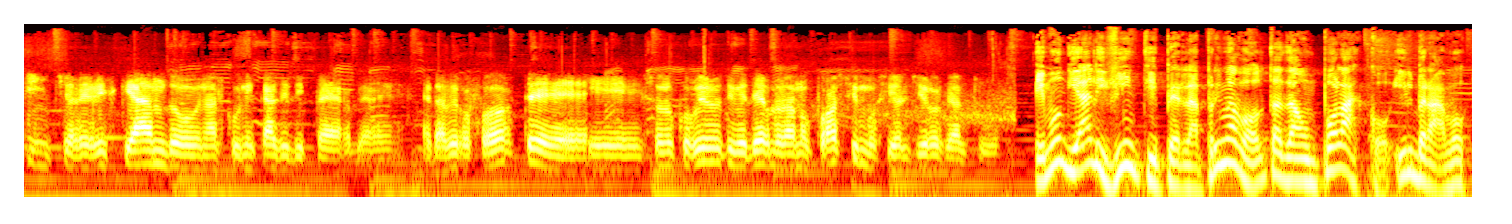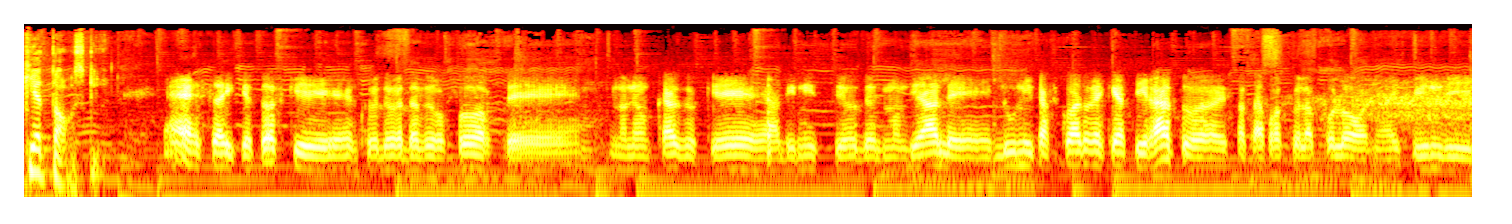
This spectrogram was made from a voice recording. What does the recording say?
vincere, rischiando in alcuni casi di perdere. È davvero forte e sono curioso di vederlo l'anno prossimo sia al Giro che al Tour. E mondiali vinti per la prima volta da un polacco, il bravo Kwiatkowski. Eh, sai, Kwiatkowski è un corridore davvero forte, non è un caso che all'inizio del mondiale l'unica squadra che ha tirato è stata proprio la Polonia e quindi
